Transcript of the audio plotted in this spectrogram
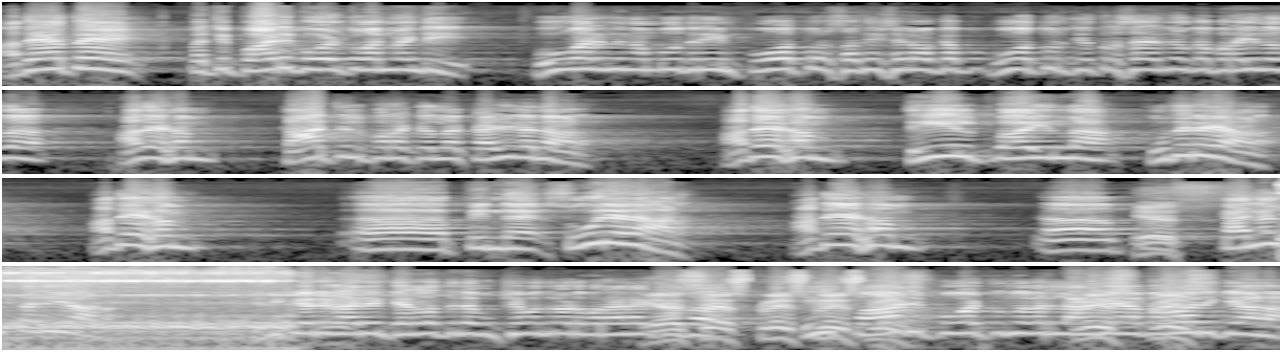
അദ്ദേഹത്തെ പറ്റി പാടി പുകഴ്ത്തുവാൻ വേണ്ടി പൂവരണി നമ്പൂതിരിയും പൂവത്തൂർ സതീശനും ഒക്കെ പൂവത്തൂർ ചിത്രസേനും ഒക്കെ പറയുന്നത് അദ്ദേഹം കാറ്റിൽ പറക്കുന്ന കഴുകനാണ്. അദ്ദേഹം തീയിൽ പായുന്ന കുതിരയാണ്. അദ്ദേഹം പിന്നെ സൂര്യനാണ്. അദ്ദേഹം. കനൽത്തരിയാണ് എനിക്കൊരു കാര്യം കേരളത്തിന്റെ മുഖ്യമന്ത്രിയോട് പറയാനായിട്ട് ഈ പാടി പുകഴ്ത്തുന്നവരിൽ അങ്ങേ Please, please. അപമാനിക്കുകയാണ്.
